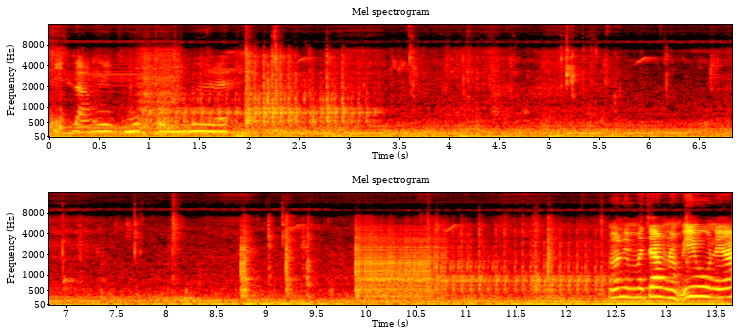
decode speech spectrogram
สีหลังอีกบุกคนมือเลยเอานี่มาจำน้ำอิ่วเนี่ย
